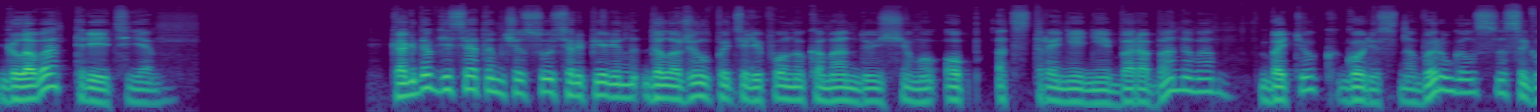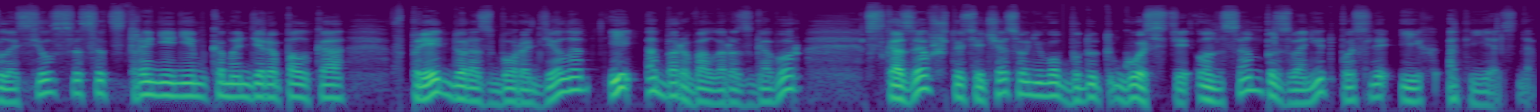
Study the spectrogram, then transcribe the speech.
Глава третья. Когда в десятом часу Серпилин доложил по телефону командующему об отстранении Барабанова, Батюк горестно выругался, согласился с отстранением командира полка впредь до разбора дела и оборвал разговор, сказав, что сейчас у него будут гости, он сам позвонит после их отъезда.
